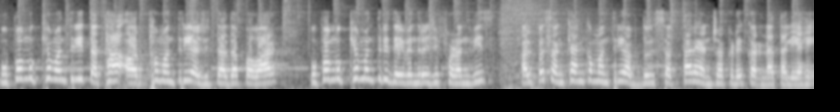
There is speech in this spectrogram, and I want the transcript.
उपमुख्यमंत्री तथा अर्थमंत्री अजितदादा पवार उपमुख्यमंत्री देवेंद्रजी फडणवीस अल्पसंख्याक मंत्री अब्दुल सत्तार यांच्याकडे करण्यात आली आहे.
